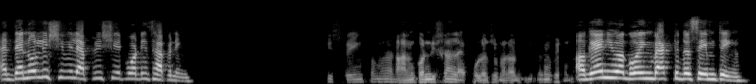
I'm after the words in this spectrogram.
and then only she will appreciate what is happening. he's praying for lord, unconditional apology, my lord. Again, you are going back to the same thing.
